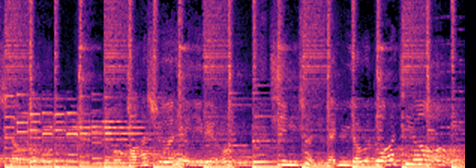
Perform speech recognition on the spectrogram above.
手？落花水流。青春能有多久？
